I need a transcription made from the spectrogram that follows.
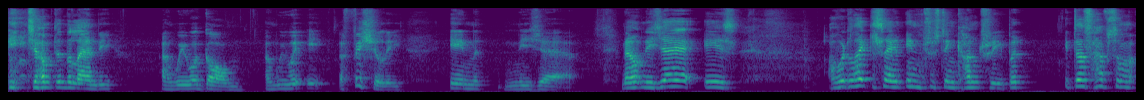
We jumped in the landy and we were gone. And we were officially in Niger. Now, Niger is, I would like to say, an interesting country, but it does have some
